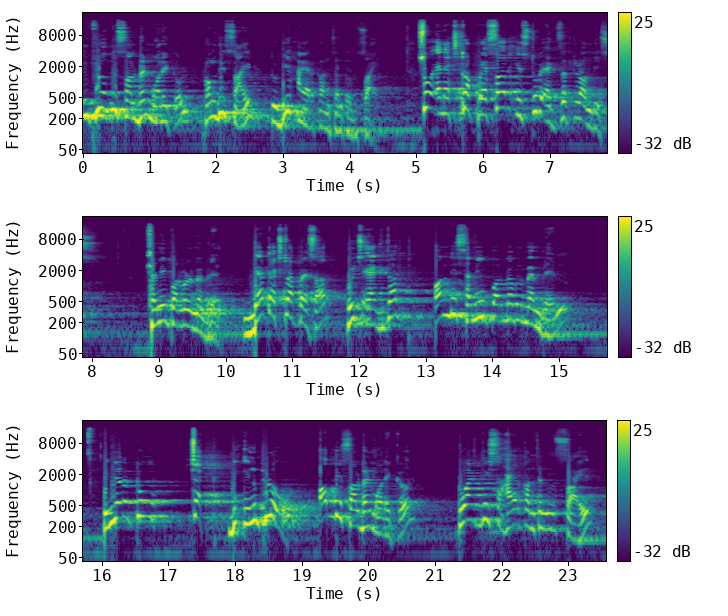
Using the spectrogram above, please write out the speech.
inflow of the solvent molecule from this side to the higher concentration side. So an extra pressure is to be exerted on this semi-permeable membrane. that extra pressure which exert on the semi-permeable membrane in order to check the inflow of the solvent molecule towards this higher concentration side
